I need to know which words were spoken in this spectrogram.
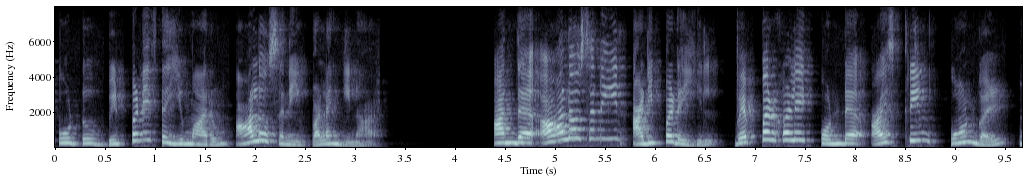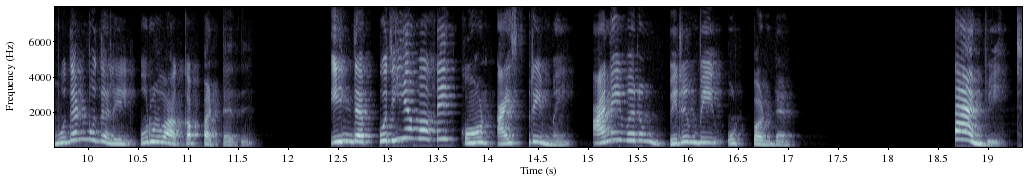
போட்டு விற்பனை செய்யுமாறும் ஆலோசனை வழங்கினார். அந்த ஆலோசனையின் அடிப்படையில் வெப்பர்களை கொண்ட ஐஸ்கிரீம் கோன்கள் முதன் முதலில் உருவாக்கப்பட்டது. இந்த புதிய வகை கோன் ஐஸ்கிரீமை அனைவரும் விரும்பி உட்கொண்டனர். சாண்ட்விச்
